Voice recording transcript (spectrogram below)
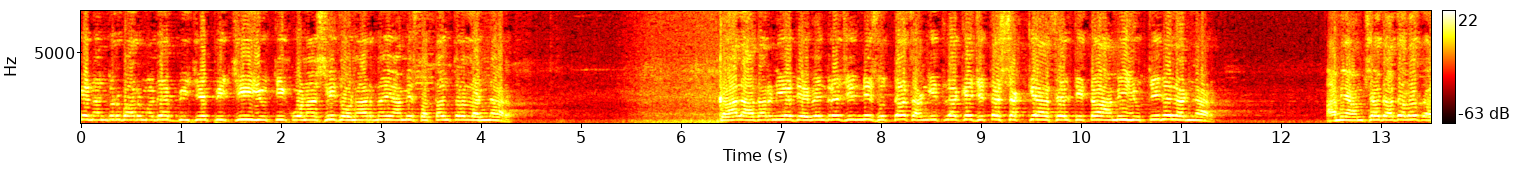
नंदुरबारमध्ये बीजेपीची युती कोणाशीच होणार नाही आम्ही स्वतंत्र लढणार. काल आदरणीय देवेंद्रजींनी सुद्धा सांगितलं की जिथं शक्य असेल तिथं आम्ही युतीने लढणार. आम्ही आमच्या दादाला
